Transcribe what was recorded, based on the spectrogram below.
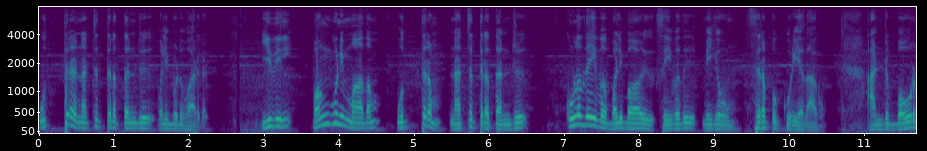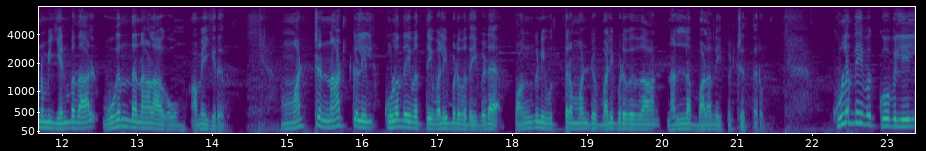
உத்திர நட்சத்திரத்தன்று வழிபடுவார்கள். இதில் பங்குனி மாதம் உத்திரம் நட்சத்திரத்தன்று குலதெய்வ வழிபாடு செய்வது மிகவும் சிறப்புக்குரியதாகும். அன்று பௌர்ணமி என்பதால் உகந்த நாளாகவும் அமைகிறது. மற்ற நாட்களில் குலதெய்வத்தை வழிபடுவதை விட பங்குனி உத்திரம் அன்று வழிபடுவதுதான் நல்ல பலனை பெற்றுத்தரும். குலதெய்வ கோவிலில்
